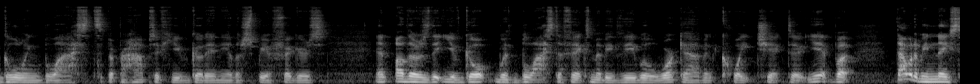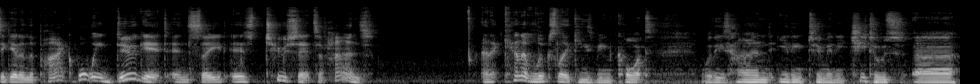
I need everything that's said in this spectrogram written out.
glowing blasts, but perhaps if you've got any other Spear figures and others that you've got with blast effects, maybe they will work. I haven't quite checked out yet, but that would have been nice to get in the pack. What we do get inside is two sets of hands. And it kind of looks like he's been caught with his hand eating too many Cheetos. Uh,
